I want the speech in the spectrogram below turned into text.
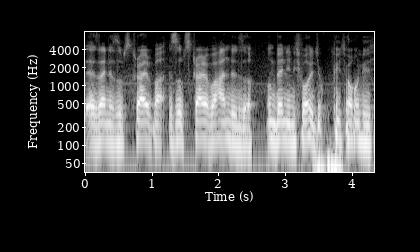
äh, seine Subscriber, Subscriber behandeln so. Und wenn ihr nicht wollt, juckt mich auch nicht.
